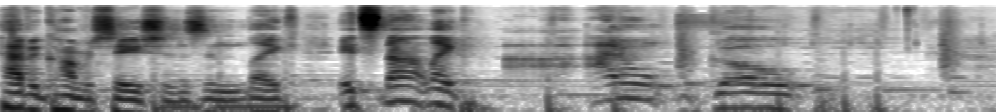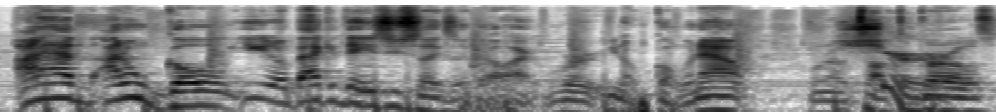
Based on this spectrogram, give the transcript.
having conversations and like it's not like I, don't go. I have I don't go. You know, back in the days, you used to like, all right, we're you know going out. We're gonna talk to girls.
